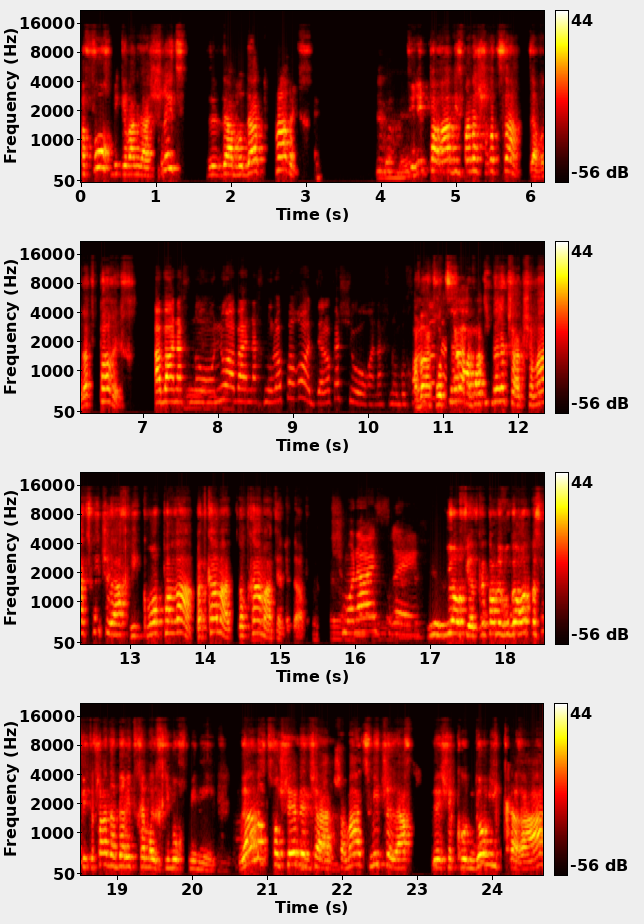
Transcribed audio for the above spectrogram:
הפוך, מכיוון להשריץ זה, זה עבודת פרך. תראי פרה בזמן השרצה, זה עבודת פרך. אבל אנחנו, נו, אבל אנחנו לא פרות, זה לא קשור, אנחנו בכל אבל את זאת... רוצה, אבל את אומרת שההגשמה העצמית שלך היא כמו פרה. בת כמה? בת כמה אתן אגב? 18. יופי, אז אתן כבר מבוגרות מספיק, אפשר לדבר איתכם על חינוך מיני. למה את חושבת שההגשמה העצמית שלך זה שקונדום ייקרא,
